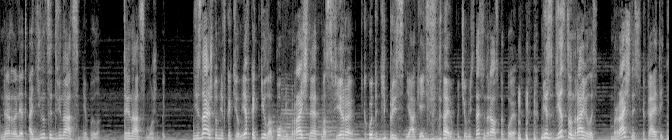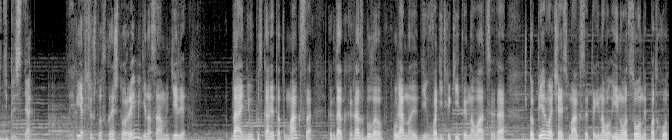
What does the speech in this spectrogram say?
наверное, лет 11-12 мне было, 13, может быть. Не знаю, что мне вкатило. Мне вкатило, помню, мрачная атмосфера, какой-то депрессняк. Я не знаю, почему. Всегда мне нравилось такое. Мне с детства нравилась мрачность какая-то и депрессняк. Я хочу что сказать, что Remedy на самом деле, да, не выпускали этот Макса, когда как раз было популярно вводить какие-то инновации, да, что первая часть Макса это инновационный подход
